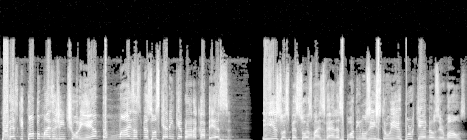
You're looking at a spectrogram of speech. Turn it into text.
Parece que quanto mais a gente orienta, mais as pessoas querem quebrar a cabeça. E isso as pessoas mais velhas podem nos instruir. Por quê, meus irmãos?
